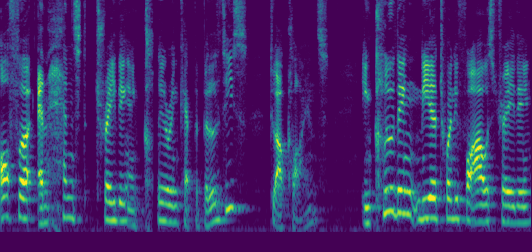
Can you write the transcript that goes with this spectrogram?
offer enhanced trading and clearing capabilities to our clients, including near 24 hours trading,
